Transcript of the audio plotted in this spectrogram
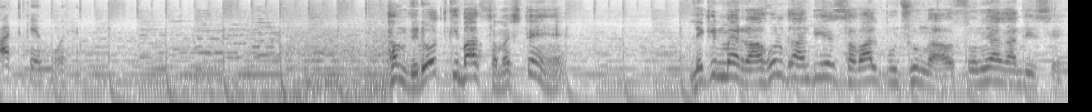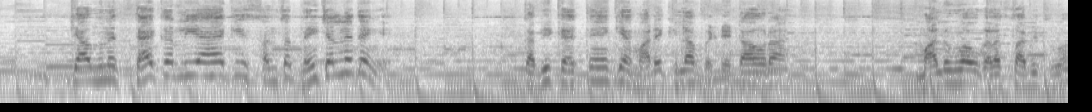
अटके हुए हैं। हम विरोध की बात समझते हैं, लेकिन मैं राहुल गांधी से सवाल पूछूँगा और सोनिया गांधी से, क्या उन्होंने तय कर लिया है कि संसद नहीं चलने देंगे? कभी कहते हैं कि हमारे खिलाफ वेंडेटा हो रहा है। मालूम हुआ वो गलत साबित हुआ।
